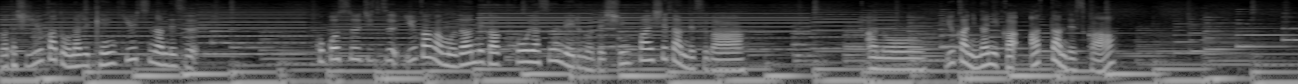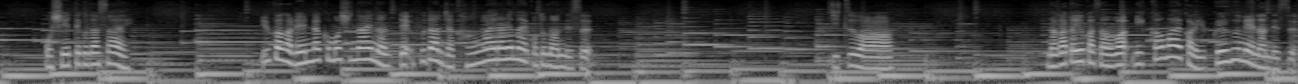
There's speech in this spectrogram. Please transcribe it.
私由香と同じ研究室なんです。ここ数日由香が無断で学校を休んでいるので心配してたんですがあの由香に何かあったんですか？教えてください。由香が連絡もしないなんて普段じゃ考えられないことなんです。実は永田由香さんは3日前から行方不明なんです。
